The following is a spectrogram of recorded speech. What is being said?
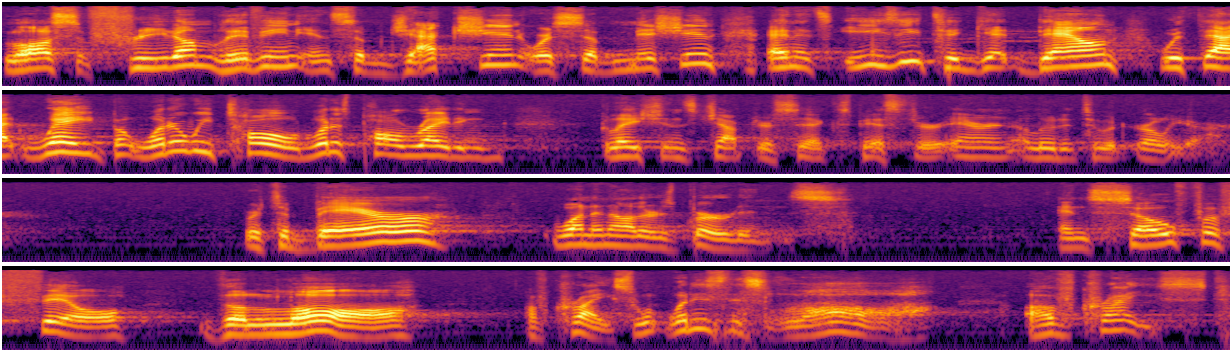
loss of freedom, living in subjection or submission, and it's easy to get down with that weight. But what are we told? What is Paul writing? Galatians chapter 6. Pastor Aaron alluded to it earlier. We're to bear one another's burdens and so fulfill the law of Christ. What is this law of Christ?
